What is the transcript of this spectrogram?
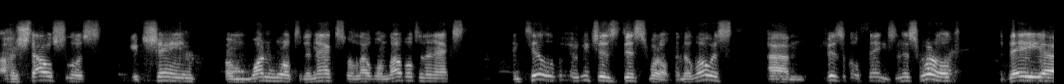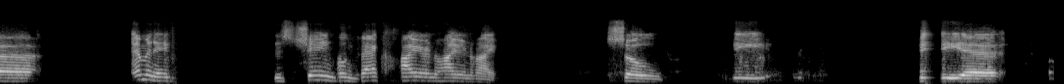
a hishtalshelus, a chain from one world to the next, one level, one level to the next, until it reaches this world. And the lowest um, physical things in this world, they uh, emanate this chain going back higher and higher and higher. So the the uh,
